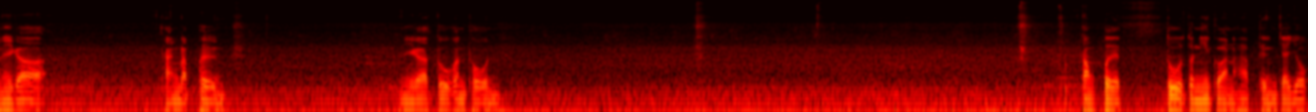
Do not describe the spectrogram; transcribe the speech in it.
อันนี้ก็ทางดับเพลิงนนี้ก็ตู้คอนโทรล ต้องเปิดตู้ตัวนี้ก่อนนะครับ ถึงจะยก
